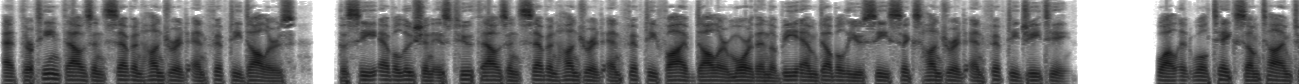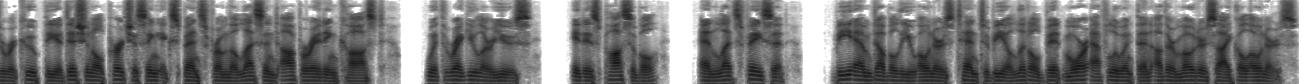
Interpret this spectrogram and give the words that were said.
At $13,750, the C Evolution is $2,755 more than the BMW C650 GT. While it will take some time to recoup the additional purchasing expense from the lessened operating cost, with regular use, it is possible, and let's face it, BMW owners tend to be a little bit more affluent than other motorcycle owners.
